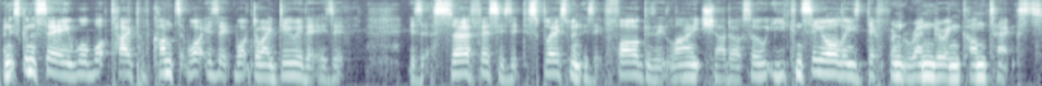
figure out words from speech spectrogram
And it's going to say, well, what type of content, what is it, what do I do with it? Is it is it a surface? Is it displacement? Is it fog? Is it light, shadow? So you can see all these different rendering contexts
